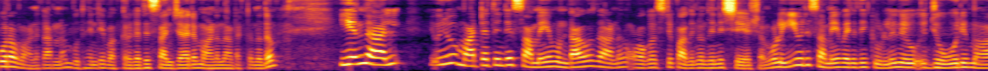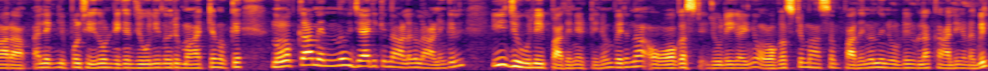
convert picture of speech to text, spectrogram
കുറവാണ്. കാരണം ബുധന്റെ വക്രഗതി സഞ്ചാരമാണ് നടക്കുന്നത്. എന്നാൽ ഒരു മാറ്റത്തിന്റെ സമയം ഉണ്ടാകുന്നതാണ് ഓഗസ്റ്റ് പതിനൊന്നിന് ശേഷം. അപ്പോൾ ഈ ഒരു സമയപരിധിക്കുള്ളിൽ ജോലി മാറാം. അല്ലെങ്കിൽ ഇപ്പോൾ ചെയ്തുകൊണ്ടിരിക്കുന്ന ജോലിയിൽ നിന്ന് ഒരു മാറ്റമൊക്കെ നോക്കാമെന്ന് വിചാരിക്കുന്ന ആളുകളാണെങ്കിൽ ഈ ജൂലൈ പതിനെട്ടിനും വരുന്ന ഓഗസ്റ്റ് ജൂലൈ കഴിഞ്ഞ് ഓഗസ്റ്റ് മാസം പതിനൊന്നിനുള്ളിലുള്ള കാലയളവിൽ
